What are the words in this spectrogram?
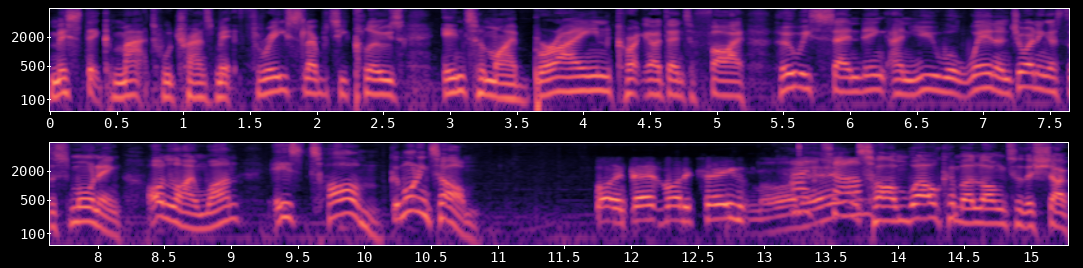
Mystic Matt will transmit three celebrity clues into my brain, correctly identify who he's sending, and you will win. And joining us this morning on line one is Tom. Good morning, Tom. Morning, Dave. Morning, team. Morning. Tom, Tom, welcome along to the show.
